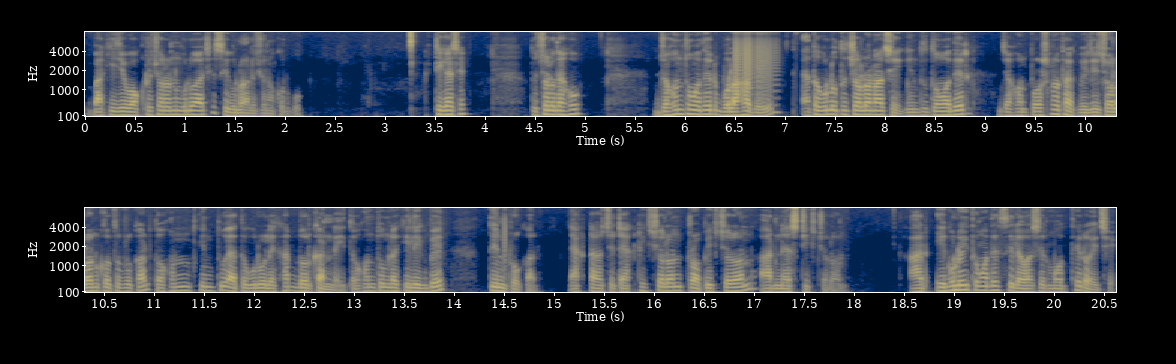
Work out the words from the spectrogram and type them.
বাকি যে বক্রচলনগুলো আছে সেগুলো আলোচনা করব। ঠিক আছে? তো চলো দেখো, যখন তোমাদের বলা হবে এতগুলো তো চলন আছে, কিন্তু তোমাদের যখন প্রশ্ন থাকবে যে চলন কত প্রকার, তখন কিন্তু এতগুলো লেখার দরকার নেই। তখন তোমরা কি লিখবে? তিন প্রকার। একটা হচ্ছে ট্যাকটিক চলন ট্রপিক চলন আর ন্যাস্টিক চলন। আর এগুলোই তোমাদের সিলেবাসের মধ্যে রয়েছে।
